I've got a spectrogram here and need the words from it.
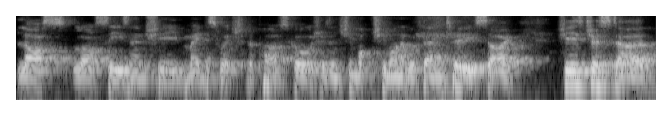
Last last season, she made the switch to the Perth Scorchers and she, she won it with them too. So she is just uh,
